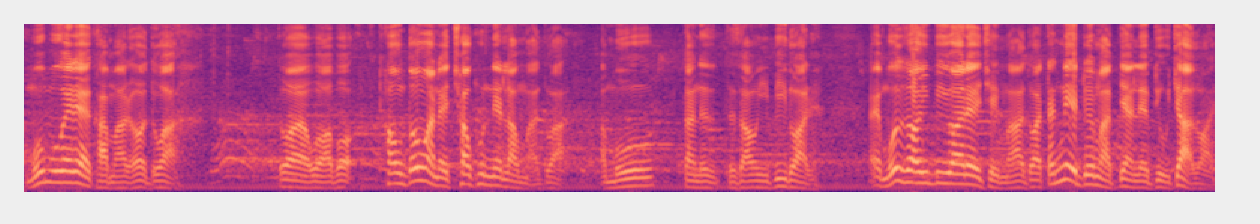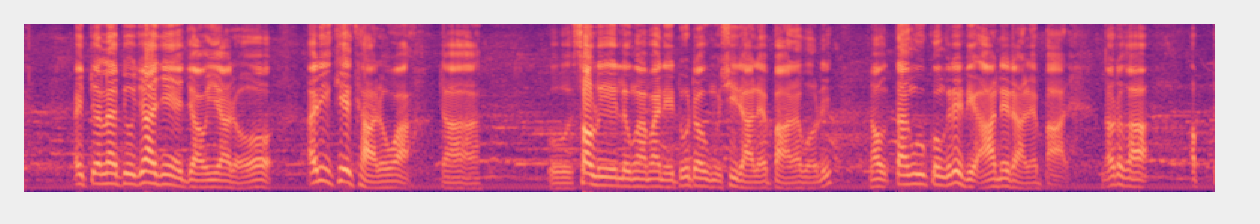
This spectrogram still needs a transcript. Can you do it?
အမိုးမိုးခဲ့တဲ့အခါမှာတော့သူကသူကဟိုပါပေါ့1306ခုနှစ်လောက်မှာသူကအမိုးတန်တစောင်းကြီးပြီးသွားတယ်အဲမိုးစောင်းကြီးပြီးသွားတဲ့အချိန်မှာသူကတစ်နှစ်အတွင်းမှာပြန်လဲပြိုကျသွားတယ်အဲပြန်လဲပြိုကျခြင်းအကြောင်းကြီးကတော့အဲ့ဒီခေတ်ခါတော့ကဒါ ဟိုစောက်လေးလုပ်ငန်းပိုင်းတွေတိုးတက်မှုရှိတာလည်းပါတာပေါ့လေနောက်တန်ကူကွန်ကရစ်တွေအားနေတာလည်းပါတယ်နောက်တစ်ခါတ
